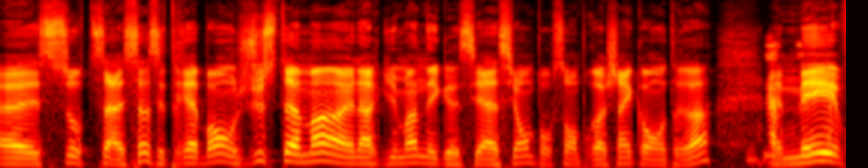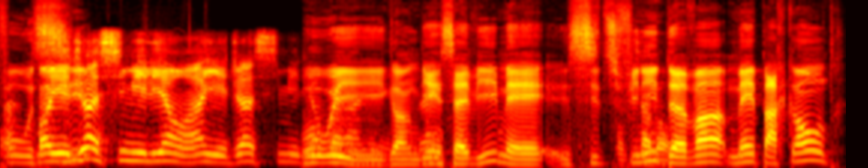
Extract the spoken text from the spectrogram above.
euh, sur ça, ça c'est très bon. Justement, un argument de négociation pour son prochain contrat. Ah. Mais il faut aussi. il est déjà à 6 millions. Hein? Il est déjà à 6 millions. Oui, il gagne bien sa vie. Mais si tu finis devant. Mais par contre,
